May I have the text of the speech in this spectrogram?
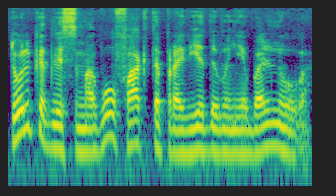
только для самого факта проведывания больного.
